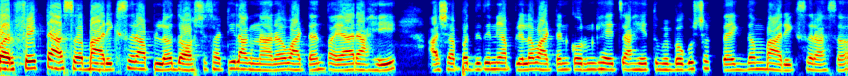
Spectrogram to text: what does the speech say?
परफेक्ट असं बारीकसर आपलं दोशासाठी लागणारं वाटण तयार आहे. अशा पद्धतीने आपल्याला वाटण करून घ्यायचं आहे. तुम्ही बघू शकता एकदम बारीकसर असं.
